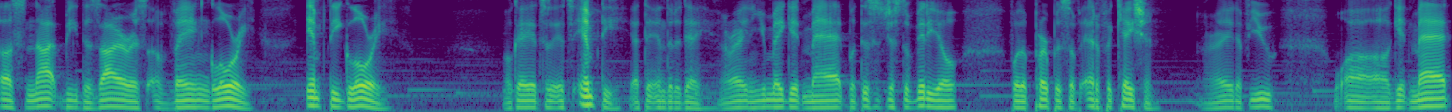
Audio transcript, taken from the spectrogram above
us not be desirous of vain glory, empty glory. Okay, it's it's empty at the end of the day. All right, and you may get mad, but this is just a video for the purpose of edification. All right, if you uh, uh get mad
